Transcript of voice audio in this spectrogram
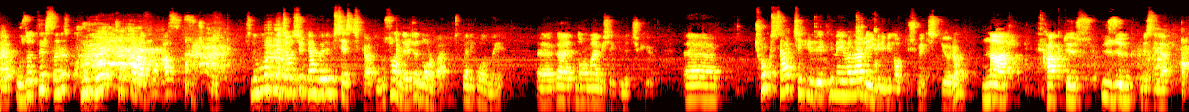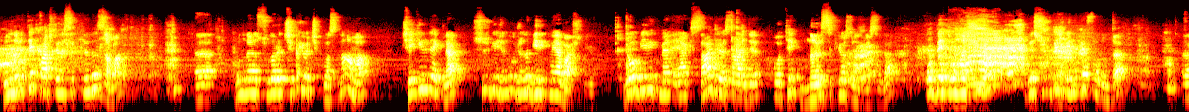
E, uzatırsanız kuruyor, çok daha az su çıkıyor. Şimdi bu makine çalışırken böyle bir ses çıkartıyor. Bu son derece normal, hiç panik olmayın. E, gayet normal bir şekilde çıkıyor. E, çok sert çekirdekli meyvelerle ilgili bir not düşmek istiyorum. Nar, kaktüs, üzüm mesela. Bunları tek başlarına sıktığınız zaman e, bunların suları çıkıyor çıkmasına ama çekirdekler süzgecin ucunda birikmeye başlıyor. Ve o birikme eğer ki sadece ve sadece o tek narı sıkıyorsanız mesela o betonlaşıyor ve süzgeci eninde sonunda e,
